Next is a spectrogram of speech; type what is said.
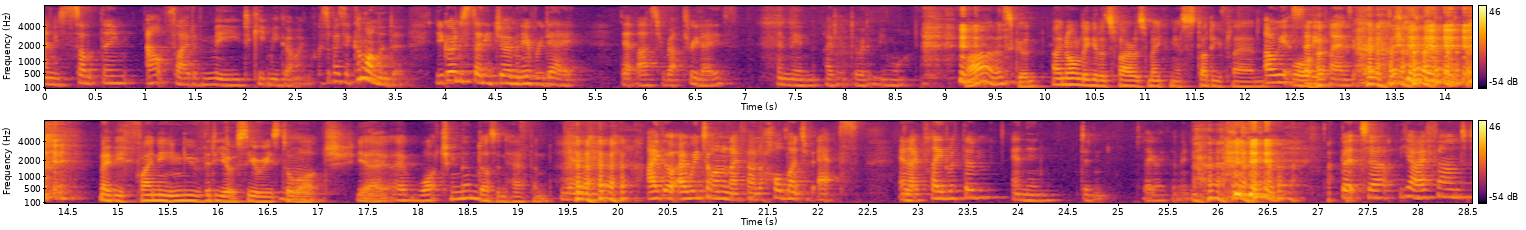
I need something outside of me to keep me going. Because if I say, come on, Linda, you're going to study German every day, that lasts for about three days. And then I don't do it anymore. ah, that's good. I normally get as far as making a study plan. Oh, yeah, study plans are great. maybe finding a new video series to Mm. watch. Yeah, Yeah. uh, watching them doesn't happen. Yeah, yeah. I go. I went on and I found a whole bunch of apps, and I played with them, and then didn't play with them anymore. but uh, yeah, I found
